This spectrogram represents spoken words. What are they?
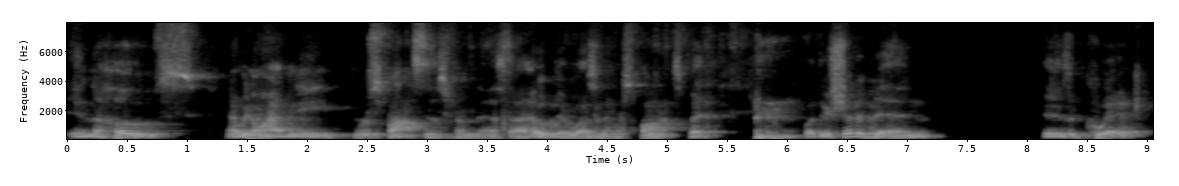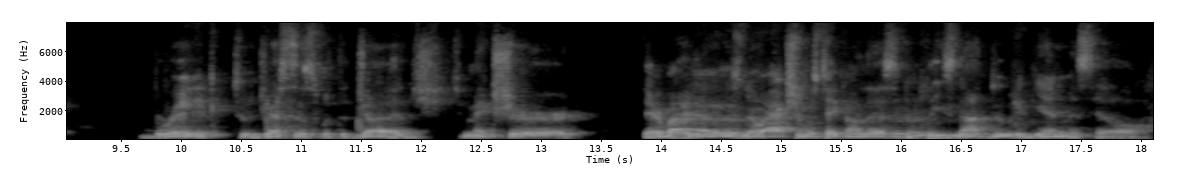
in the hopes. Now, we don't have any responses from this. I hope there wasn't a response, but what there should have been is a quick break to address this with the judge to make sure that everybody knows no action was taken on this. Mhm. Please not do it again, Miss Hill.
